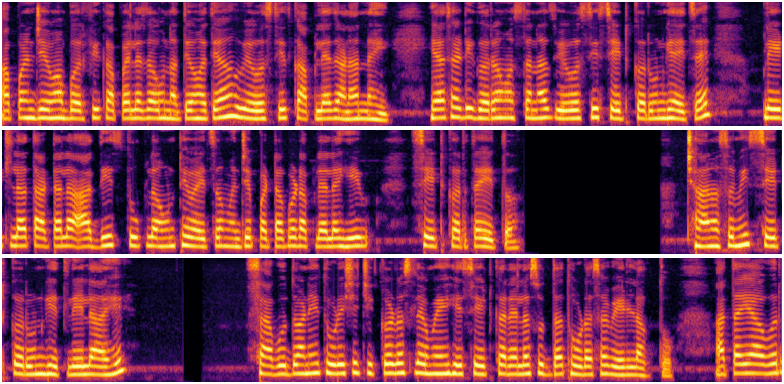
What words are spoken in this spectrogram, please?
आपण जेव्हा बर्फी कापायला जाऊ ना तेव्हा त्या व्यवस्थित कापल्या जाणार नाही. यासाठी गरम असतानाच व्यवस्थित सेट करून घ्यायचं आहे प्लेटला ताटाला आधीच तूप लावून ठेवायचं म्हणजे पटापट आपल्याला हे सेट करता येतं. छान असं मी सेट करून घेतलेलं आहे. साबुदाणे थोडेसे चिकट असल्यामुळे हे सेट करायला सुद्धा थोडासा वेळ लागतो. आता यावर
